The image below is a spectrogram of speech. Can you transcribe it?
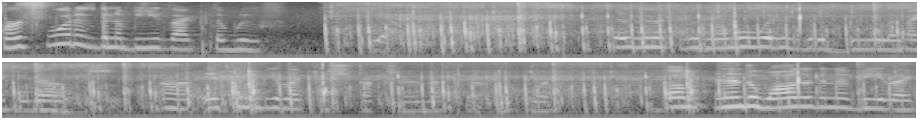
birch wood is gonna be like the roof, Yeah. So the, like, the normal wood is gonna be like, like the the. Uh, it's gonna be like the structure like the wood, Um, and then the walls are gonna be like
